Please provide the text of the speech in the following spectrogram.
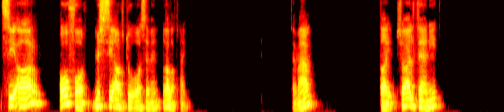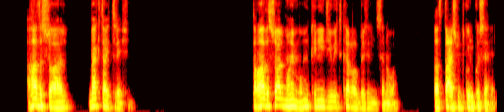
CrO4 مش سي آر 2 أو 7 غلط هاي. تمام؟ طيب سؤال ثاني. هذا السؤال back titration ترى هذا السؤال مهم وممكن يجي ويتكرر بالسنوات 13 بتقول لكم سهل.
